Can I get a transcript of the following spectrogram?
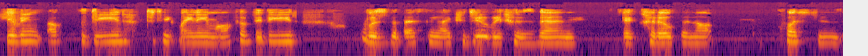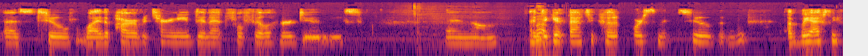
giving up the deed to take my name off of the deed was the best thing i could do because then it could open up questions as to why the power of attorney didn't fulfill her duties. And um, and to get back to code enforcement too, uh, we actually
